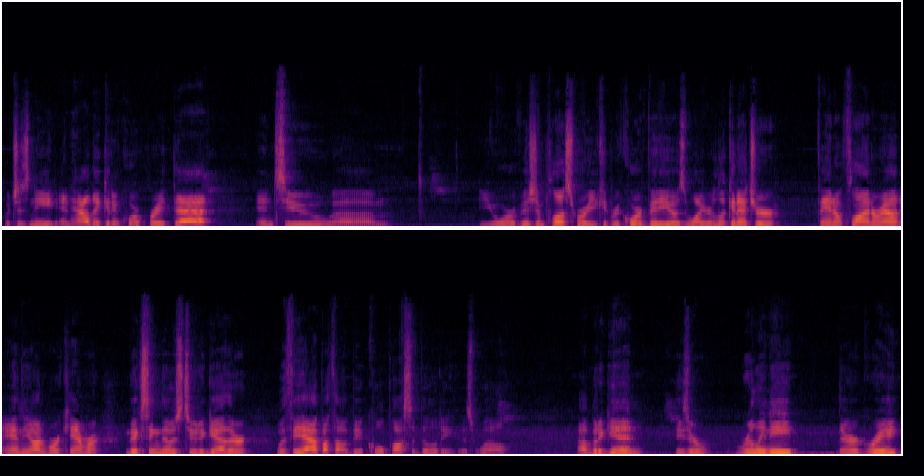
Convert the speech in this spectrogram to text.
which is neat, and how they can incorporate that into um, your Vision Plus where you could record videos while you're looking at your Phantom flying around and the onboard camera. Mixing those two together with the app I thought would be a cool possibility as well. Uh, but again, these are really neat. They're a great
